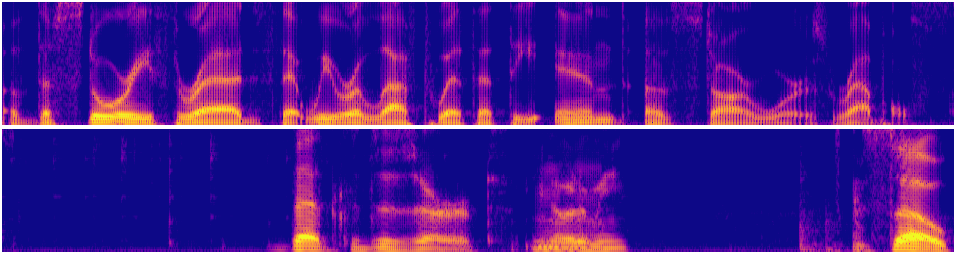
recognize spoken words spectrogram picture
of the story threads that we were left with at the end of Star Wars Rebels. That's deserved. You know what I mean? So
